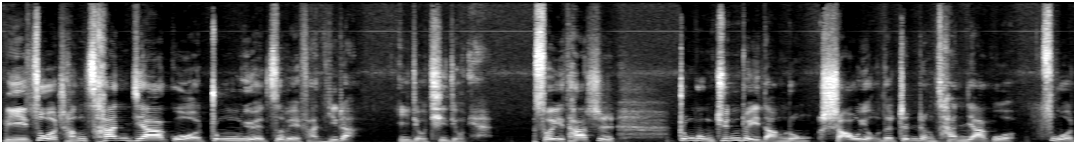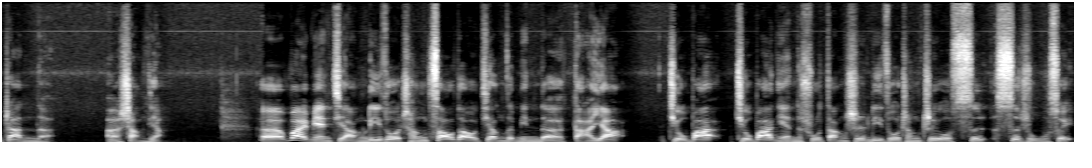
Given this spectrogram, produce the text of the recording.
李作成参加过中越自卫反击战，一九七九年，所以他是中共军队当中少有的真正参加过作战的啊上将。呃，外面讲李作成遭到江泽民的打压。九八九八年的时候，当时李作成只有四四十五岁，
